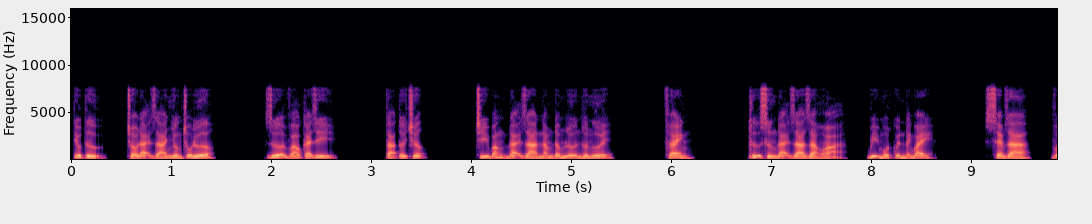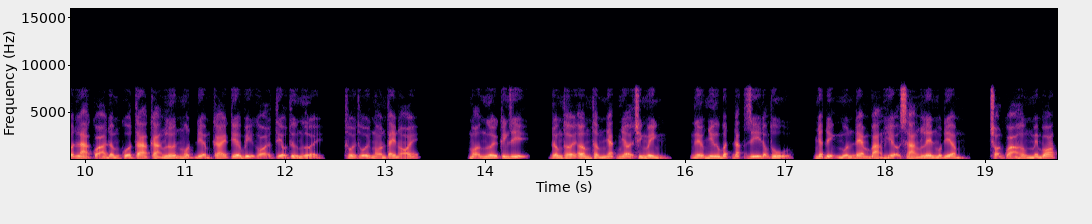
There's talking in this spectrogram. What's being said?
Tiểu tử, cho đại gia nhường chỗ đưa. Dựa vào cái gì? Ta tới trước. Chỉ bằng đại gia nắm đấm lớn hơn ngươi. Phanh. Tự xưng đại gia ra hỏa, bị một quyền đánh bay. Xem ra, vẫn là quả đấm của ta càng lớn một điểm cái kia bị gọi tiểu tử người thổi thổi ngón tay nói. Mọi người kinh dị, đồng thời âm thầm nhắc nhở chính mình, nếu như bất đắc dĩ động thủ, nhất định muốn đem bảng hiệu sáng lên một điểm, chọn quả hồng mềm bóp,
